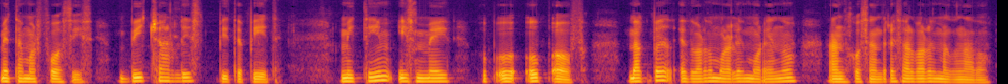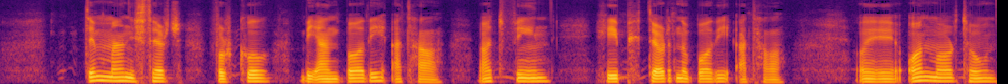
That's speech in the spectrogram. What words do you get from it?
Metamorphosis by Charles B. DeWitt. My team is made up, up of Macbeth Eduardo Morales Moreno and Jose Andres Alvarez Maldonado. The man is search for cool be and body at all. At fin hip third nobody at all. Uh, on more tone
